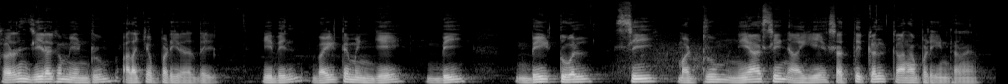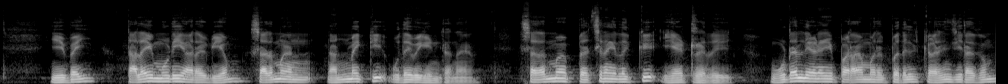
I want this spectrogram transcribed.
கருஞ்சீரகம் என்றும் அழைக்கப்படுகிறது. இதில் vitamin A B B twelve C மற்றும் நியாசின் ஆகிய சத்துக்கள் காணப்படுகின்றன. இவை தலைமுடி ஆரோக்கியம் சரும நன்மைக்கு உதவுகின்றன. சரும பிரச்சனைகளுக்கு ஏற்றது. உடல் எடை பராமரிப்பதில் கருஞ்சீரகம்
